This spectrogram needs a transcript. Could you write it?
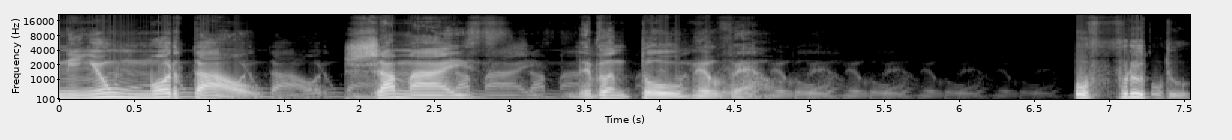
nenhum mortal jamais levantou o meu véu. O fruto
